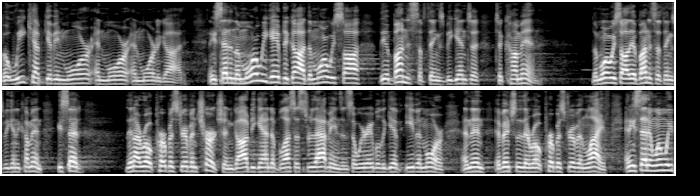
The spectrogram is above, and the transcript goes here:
But we kept giving more and more and more to God. And he said, and the more we gave to God, the more we saw the abundance of things begin to, to come in. The more we saw the abundance of things begin to come in. He said, then I wrote Purpose Driven Church, and God began to bless us through that means. And so we were able to give even more. And then eventually they wrote Purpose Driven Life. And he said, and when we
